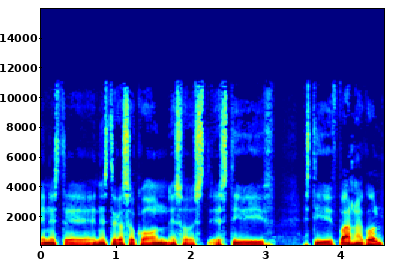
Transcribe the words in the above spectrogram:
en este, en este caso con eso, Steve, Steve Barnacle,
